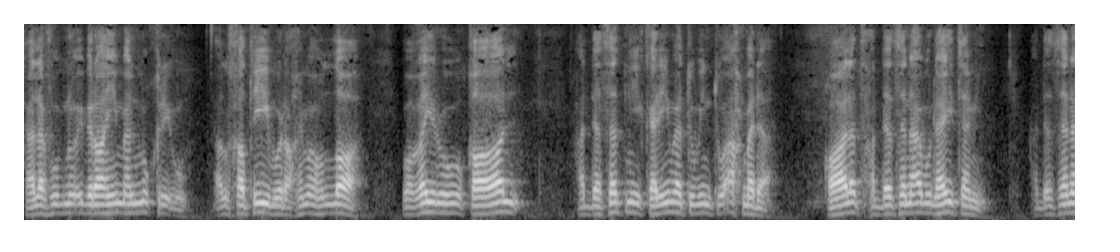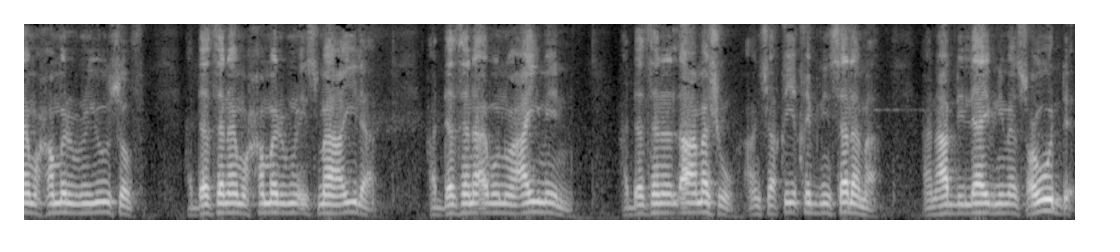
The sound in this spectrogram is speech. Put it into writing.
خلف بن إبراهيم المقرئ الخطيب رحمه الله وغيره قال حدثتني كريمة بنت أحمد قالت حدثنا أبو الهيثم حدثنا محمد بن يوسف حدثنا محمد بن إسماعيل حدثنا أبو نعيم حدثنا الأعمش عن شقيق بن سلمة عن عبد الله بن مسعود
